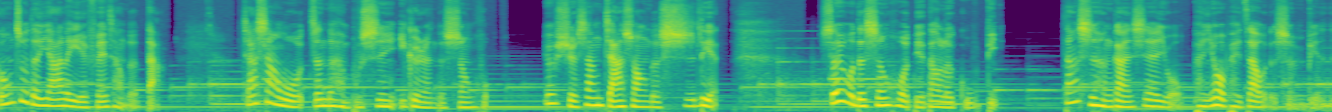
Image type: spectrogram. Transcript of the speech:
工作的压力也非常的大，加上我真的很不适应一个人的生活，又雪上加霜的失恋，所以我的生活跌到了谷底。当时很感谢有朋友陪在我的身边，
